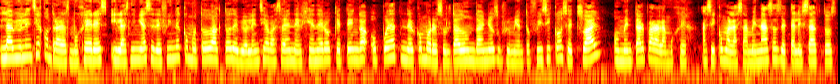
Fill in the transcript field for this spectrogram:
La violencia contra las mujeres y las niñas se define como todo acto de violencia basado en el género que tenga o pueda tener como resultado un daño o sufrimiento físico, sexual o mental para la mujer, así como las amenazas de tales actos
